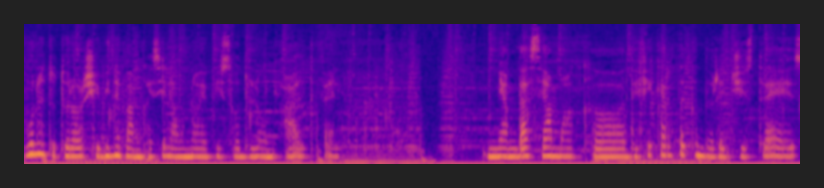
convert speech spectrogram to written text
Bună tuturor și bine v-am găsit la un nou episod luni altfel. Mi-am dat seama că de fiecare dată când înregistrez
